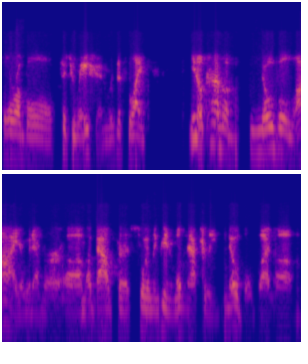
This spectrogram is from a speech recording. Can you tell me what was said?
horrible situation was this like you know kind of a noble lie or whatever um about the Soylent Green. It wasn't actually noble, but um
